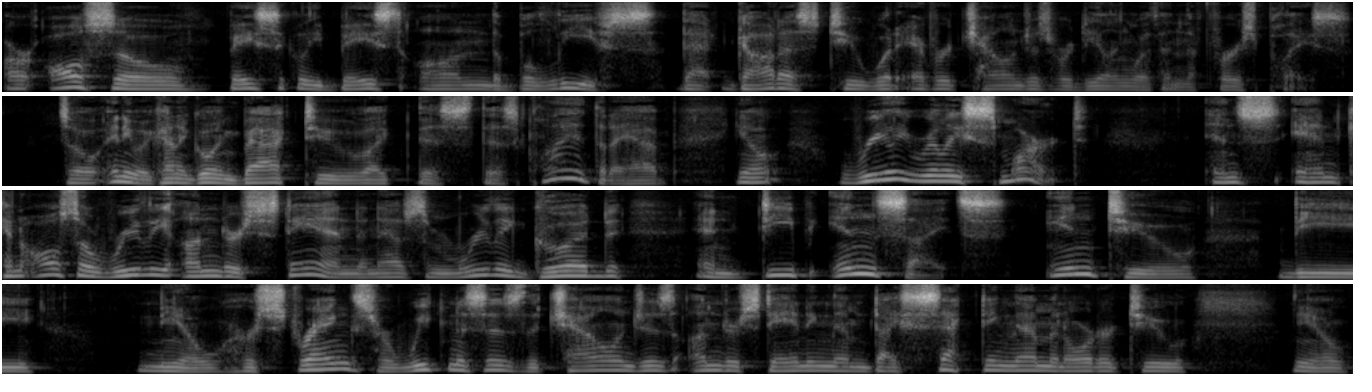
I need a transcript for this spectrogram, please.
are also basically based on the beliefs that got us to whatever challenges we're dealing with in the first place. So anyway, kind of going back to like this this client that I have, you know, really really smart and and can also really understand and have some really good and deep insights into the you know her strengths, her weaknesses, the challenges, understanding them, dissecting them in order to you know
